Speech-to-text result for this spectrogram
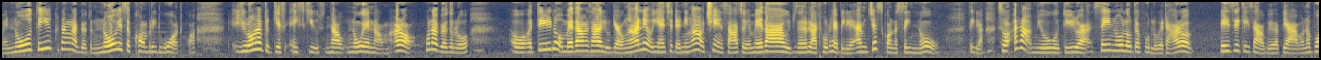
မယ် no သိခဏခဏပြောသူ no is a complete word ကွာ you don't have to give excuse now no ရဲ့နောက်မှာအဲ့တော့ခုနပြောသလိုဟိုအတေးလို့မဲသားမစားလူတယောက်ငါးနှစ်ကိုရမ်းချစ်တယ်နင်ငါ့ကိုချင့်စားဆိုရင်မဲသားကိုပြစလာထိုးထည့်ပြီးလေ I'm just going to say no သိလားဆိုတော့အဲ့ဒါမျိုးကိုတီးတော့ say no လုပ်တတ်ဖို့လိုရဒါကတော့ basic ကိစ္စကိုပြောပြရပါတော့ဘဝ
